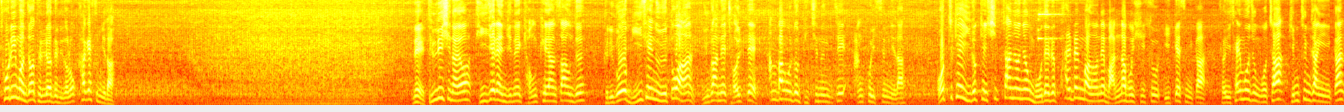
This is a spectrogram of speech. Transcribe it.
소리 먼저 들려드리도록 하겠습니다. 네, 들리시나요? 디젤 엔진의 경쾌한 사운드 그리고 미세 누유 또한 육안에 절대 한 방울도 비치는지 않고 있습니다. 어떻게 이렇게 14년형 모델을 800만 원에 만나보실 수 있겠습니까? 저희 세무중고차 김 팀장이니까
